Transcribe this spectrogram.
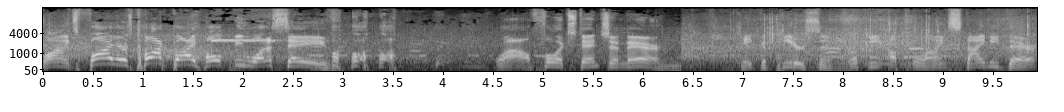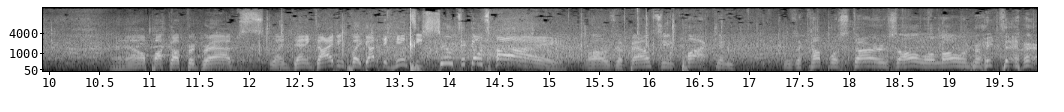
lines, fires, caught by Holtby. What a save. wow, full extension there. Jacob Peterson, rookie up to the line, stymied there. And now puck up for grabs. Glendening diving play, got it to Hintz, he shoots, it goes high. Well, it was a bouncing puck, and there's a couple of stars all alone right there.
